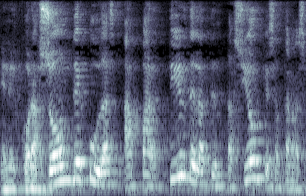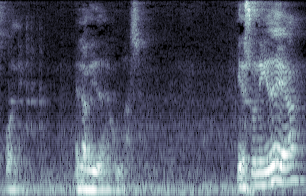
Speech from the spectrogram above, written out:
en el corazón de Judas a partir de la tentación que Satanás pone en la vida de Judas. Y es una idea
